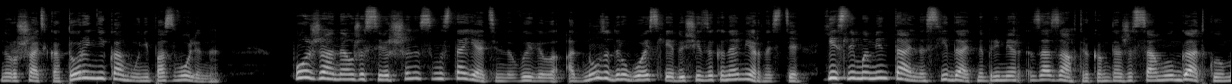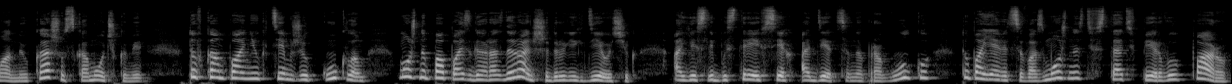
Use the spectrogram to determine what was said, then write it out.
нарушать который никому не позволено. Позже она уже совершенно самостоятельно вывела одну за другой следующие закономерности. Если моментально съедать, например, за завтраком даже самую гадкую манную кашу с комочками, то в компанию к тем же куклам можно попасть гораздо раньше других девочек – а если быстрее всех одеться на прогулку, то появится возможность встать в первую пару,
